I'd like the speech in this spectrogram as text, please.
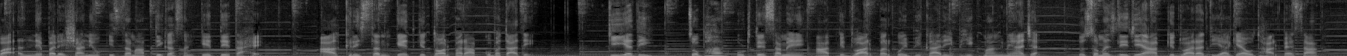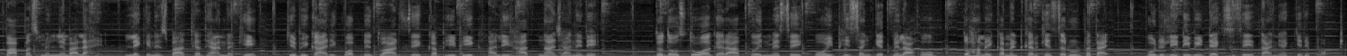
व अन्य परेशानियों की समाप्ति का संकेत देता है। आखिरी संकेत के तौर पर आपको बता दें कि यदि सुबह उठते समय आपके द्वार पर कोई भिखारी भीख मांगने आ जाए तो समझ लीजिए आपके द्वारा दिया गया उधार पैसा वापस मिलने वाला है। लेकिन इस बात का ध्यान रखें कि भिखारी को अपने द्वार से कभी भी खाली हाथ ना जाने दें। तो दोस्तों, अगर आपको इनमें से कोई भी संकेत मिला हो तो हमें कमेंट करके ज़रूर बताएँ। कुंडली टीवी डेस्क से तानिया की रिपोर्ट।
